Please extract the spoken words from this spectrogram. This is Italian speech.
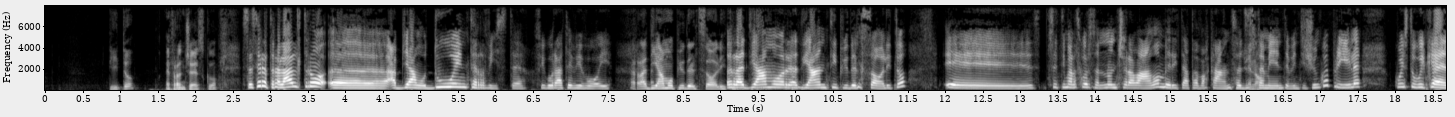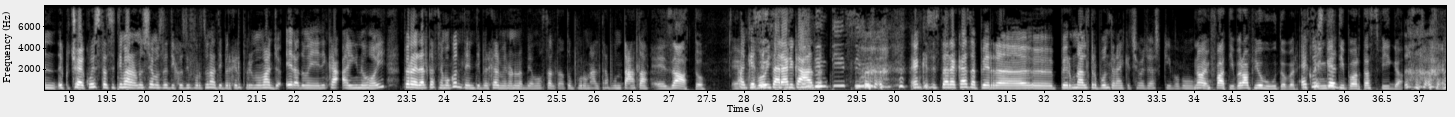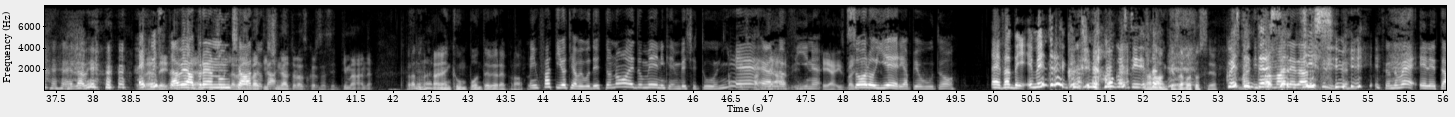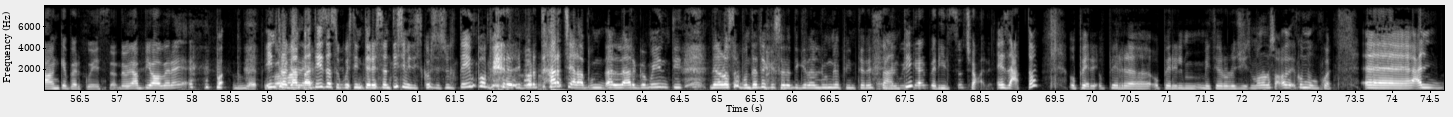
Tito? E Francesco. Stasera tra l'altro eh, abbiamo due interviste, figuratevi voi. Radiamo più del solito. Radiamo radianti più del solito. E settimana scorsa non c'eravamo, meritata vacanza giustamente, 25 aprile. Questo weekend, cioè questa settimana non siamo stati così fortunati perché il primo maggio era domenica, ai noi, però in realtà siamo contenti perché almeno non abbiamo saltato pure un'altra puntata. Esatto. E Anche, se stare a casa, anche se stare a casa per, eh, per un altro ponte non è che ci già schifo comunque. No, infatti, però ha piovuto perché questa- Serengeti porta sfiga. L'aveva... Questo- detto, l'aveva preannunciato, L'aveva vaticinato la scorsa settimana. Però non era neanche un ponte vero e proprio. E infatti io ti avevo detto no, è domenica, invece tu gnè, e alla fine. Hai sbagliato. Solo ieri ha piovuto. Eh vabbè, e mentre continuiamo questi, No, no, anche sabato sera. questi interessantissimi... Secondo me è l'età anche per questo. Doveva piovere. Pa- vabbè, Ti Intro a gamba tesa su questi interessantissimi discorsi sul tempo per riportarci alla pun- agli argomenti della nostra puntata che sono di gran lunga più interessanti. Care per il sociale. Esatto, o per, o per, o per il meteorologismo, non lo so. Vabbè, comunque, eh,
